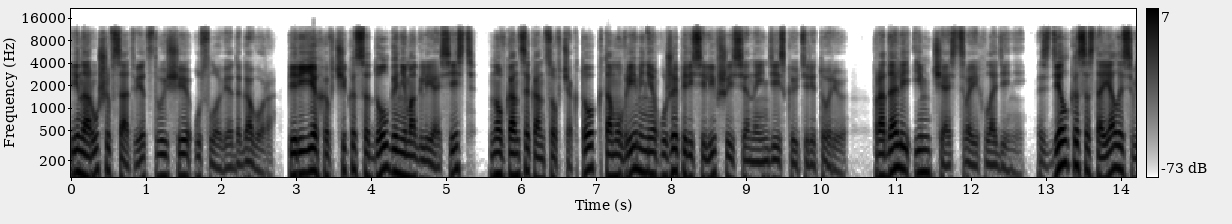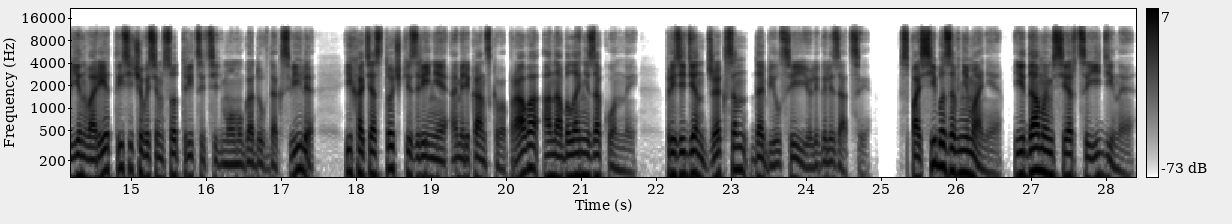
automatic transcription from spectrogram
и нарушив соответствующие условия договора. Переехав Чикаса долго не могли осесть, но в конце концов Чакто, к тому времени уже переселившиеся на индейскую территорию, продали им часть своих владений. Сделка состоялась в январе 1837 году в Даксвилле, и хотя с точки зрения американского права она была незаконной, президент Джексон добился ее легализации. Спасибо за внимание, и дам им сердце единое,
